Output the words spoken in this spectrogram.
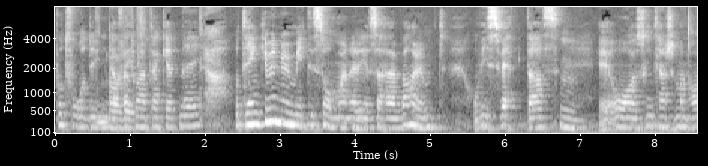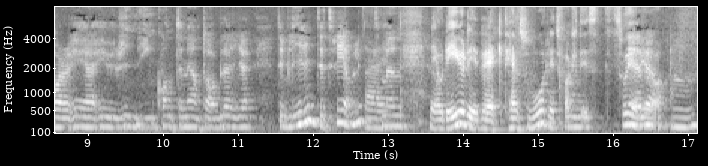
på två dygn Ja, därför det- att hon hade tackat nej. Och tänker vi nu mitt i sommaren när det är så här varmt och vi svettas Mm. eh, och så kanske man har är urininkontinent och har blöjor. Det blir inte trevligt. Nej. Men Nej, och det är ju det direkt hälsovådligt faktiskt. Så är Det det ju. Mm.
